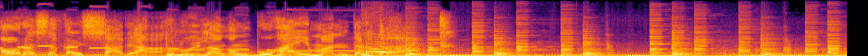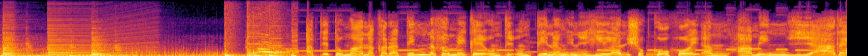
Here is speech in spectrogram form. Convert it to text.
oras sa kalsada. At tuloy lang ang buhay mandaragat. Ito nga nakarating na kami kaya unti-unti nang inihilan si Kokoy ang aming yare.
